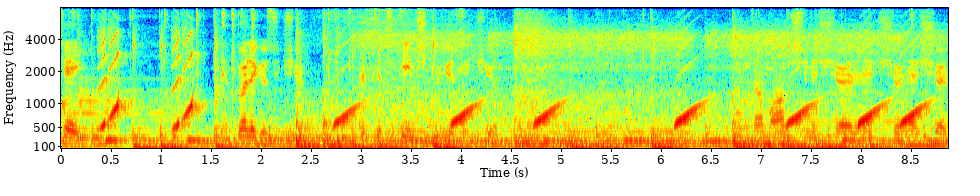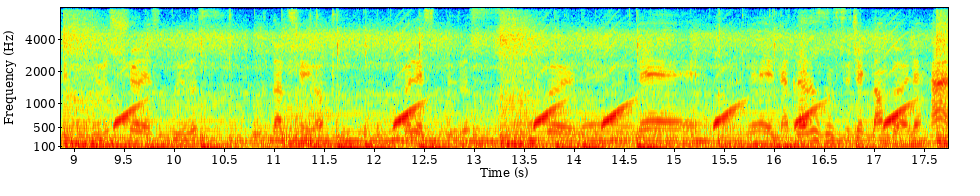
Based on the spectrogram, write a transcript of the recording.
şey böyle gözüküyor. Böyle tetikteymiş gibi gözüküyor. Tamam şimdi şöyle şöyle şöyle zıplıyoruz şöyle zıplıyoruz. Burada bir şey yok. Böyle zıplıyoruz. Böyle böyle böyle ne kadar uzun sürecek lan böyle ha?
